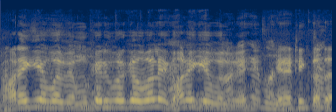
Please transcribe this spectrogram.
ঘরে গিয়ে বলবে মুখের উপর কেউ বলে ঘরে গিয়ে বলবে। এটা ঠিক কথা।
